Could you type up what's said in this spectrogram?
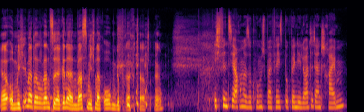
ja, um mich immer daran zu erinnern, was mich nach oben gebracht hat. Ich finde es ja auch immer so komisch bei Facebook, wenn die Leute dann schreiben,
